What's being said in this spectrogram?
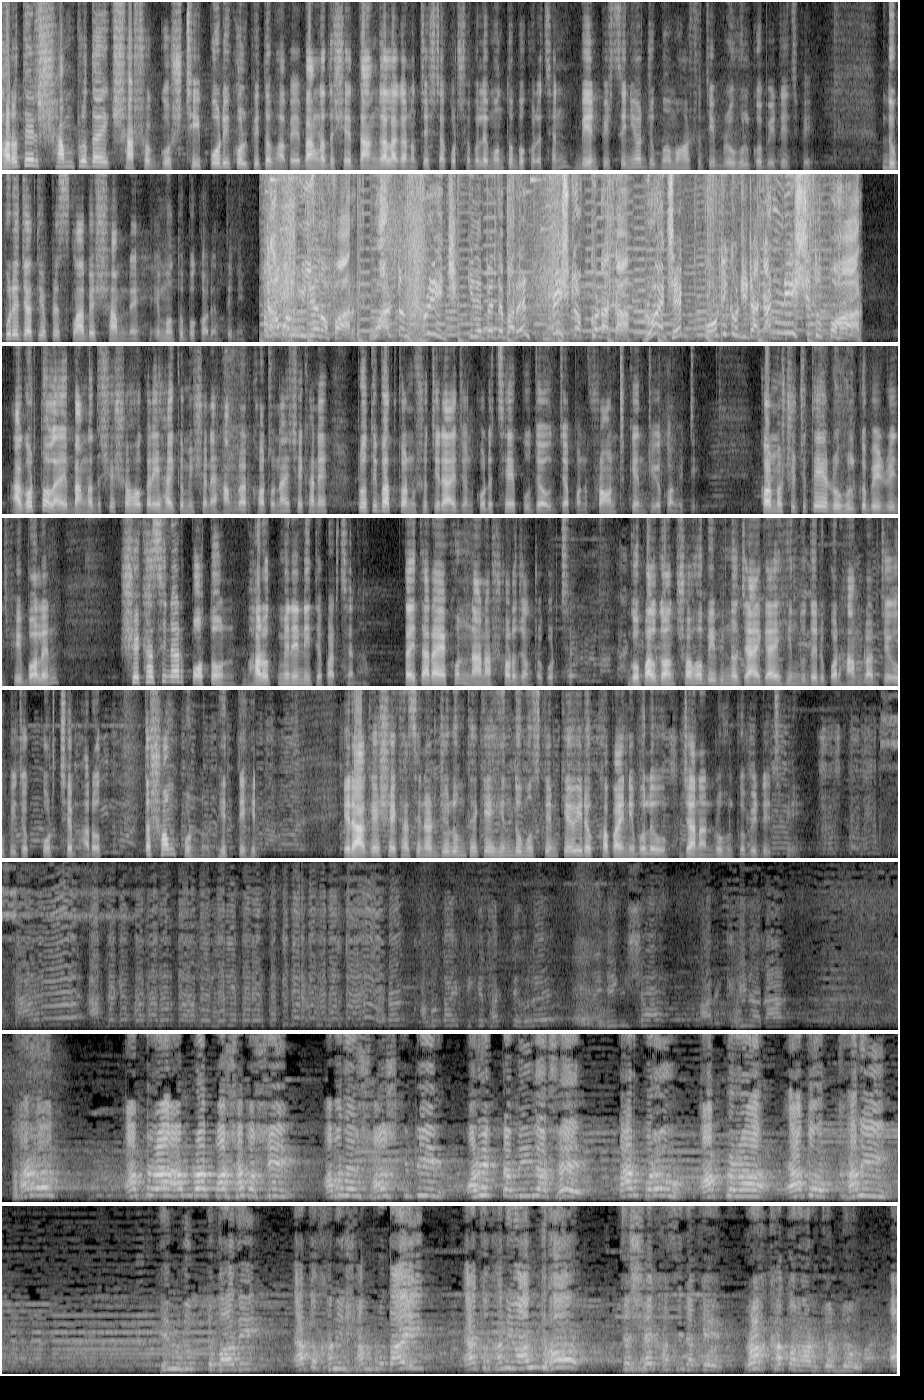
ভারতের সাম্প্রদায়িক শাসক গোষ্ঠী পরিকল্পিতভাবে বাংলাদেশে দাঙ্গা লাগানোর চেষ্টা করছে বলে মন্তব্য করেছেন বিএনপির সিনিয়র যুগ্ম মহাসচিব রুহুল কবির রিজভী। দুপুরে জাতীয় প্রেস ক্লাবের সামনে এ মন্তব্য করেন তিনি। Double million offer Walton fridge কিনে পেতে পারেন বিশ লক্ষ টাকা। রয়েছে কোটি কোটি টাকার নিশ্চিত উপহার। আগরতলায় বাংলাদেশের সহকারী হাইকমিশনে হামলার ঘটনায় সেখানে প্রতিবাদ কর্মসূচির আয়োজন করেছে পূজা উদযাপন ফ্রন্ট কেন্দ্রীয় কমিটি। কর্মসূচিতে রুহুল কবির রিজভী বলেন শেখ হাসিনার পতন ভারত মেনে নিতে পারছে না। তাই তারা এখন নানা ষড়যন্ত্র করছে। গোপালগঞ্জ সহ বিভিন্ন জায়গায় হিন্দুদের উপর হামলার যে অভিযোগ করছে ভারত তা সম্পূর্ণ ভিত্তিহীন। এর আগে শেখ হাসিনার জুলুম থেকে হিন্দু মুসলিম কেউই রক্ষা পায়নি বলেও জানান রুহুল কবির রিজভী। ক্ষমতায় টিকে থাকতে হলে হিংসা আর ঘৃণার ভারত আপনারা আমরা পাশাপাশি আমাদের সংস্কৃতির অনেকটা মিল আছে। তারপরেও আপনারা এতখানি হিন্দুত্ববাদী, এতখানি সাম্প্রদায়িক, এতখানি অন্ধ যে শেখ হাসিনাকে রক্ষা করার জন্য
